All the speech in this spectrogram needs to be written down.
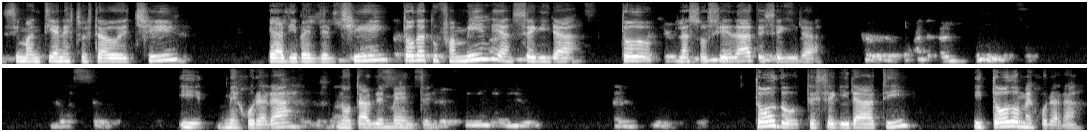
Si mantienes tu estado de chi, al nivel del chi, toda tu familia seguirá, toda la sociedad te seguirá. Y mejorará notablemente. Todo te seguirá a ti y todo mejorará.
